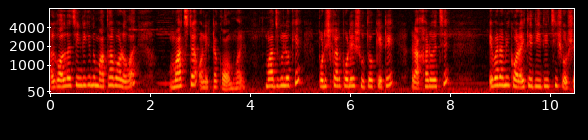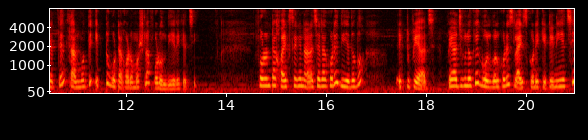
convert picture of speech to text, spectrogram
আর গলদা চিংড়ি কিন্তু মাথা বড় হয়, মাছটা অনেকটা কম হয়। মাছগুলোকে পরিষ্কার করে সুতো কেটে রাখা রয়েছে। এবার আমি কড়াইতে দিয়ে দিয়েছি সর্ষের তেল, তার মধ্যে একটু গোটা গরম মশলা ফোড়ন দিয়ে রেখেছি। ফোড়নটা কয়েক সেকেন্ড নাড়াচাড়া করে দিয়ে দেবো একটু পেঁয়াজ। পেঁয়াজগুলোকে গোল গোল করে স্লাইস করে কেটে নিয়েছি।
